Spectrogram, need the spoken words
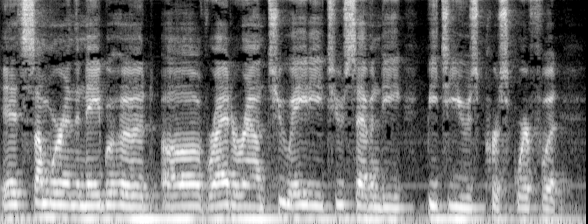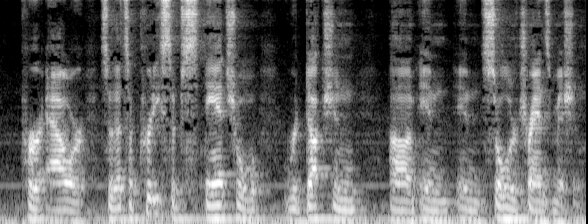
it's somewhere in the neighborhood of right around 280, 270 BTUs per square foot per hour. So that's a pretty substantial reduction um, in, in solar transmission.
